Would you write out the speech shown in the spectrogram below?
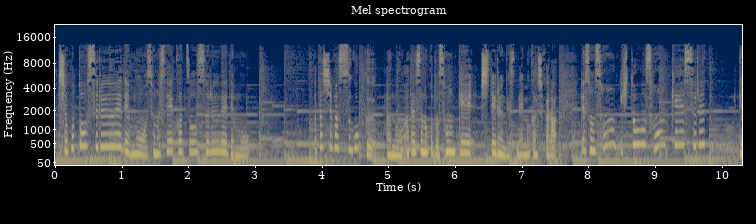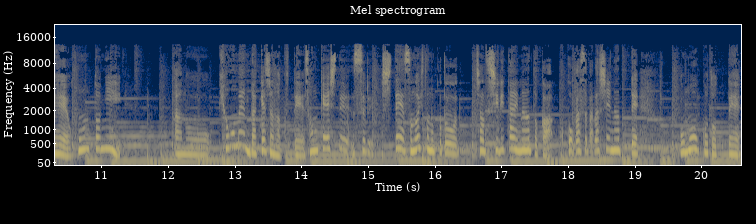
うん、仕事をする上でもその生活をする上でも私はすごくあの足立さんのことを尊敬してるんですね昔から。でその人を尊敬するって本当にあの表面だけじゃなくて尊敬してするしてその人のことをちゃんと知りたいなとかここが素晴らしいなって思うことって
